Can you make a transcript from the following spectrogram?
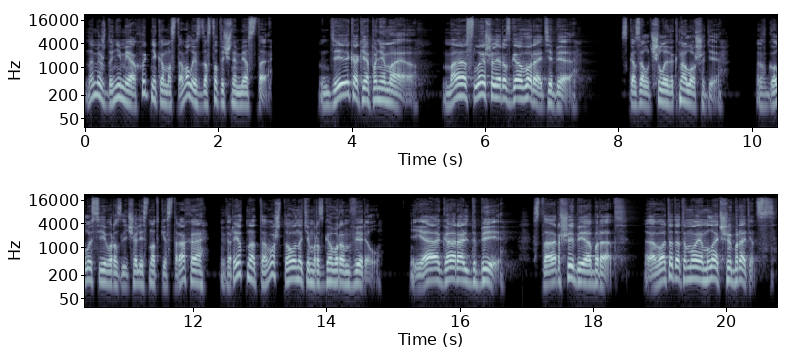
но между ними и охотником оставалось достаточно места. «Ди, как я понимаю, мы слышали разговоры о тебе», — сказал человек на лошади. В голосе его различались нотки страха, вероятно от того, что он этим разговорам верил. «Я Гарольд Би, старший Би-брат, а вот этот мой младший братец.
